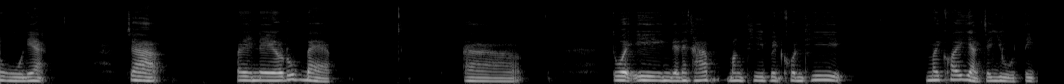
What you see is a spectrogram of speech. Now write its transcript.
นูเนี่ยจะไปในรูปแบบตัวเองเนี่ยนะคะบางทีเป็นคนที่ไม่ค่อยอยากจะอยู่ติด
